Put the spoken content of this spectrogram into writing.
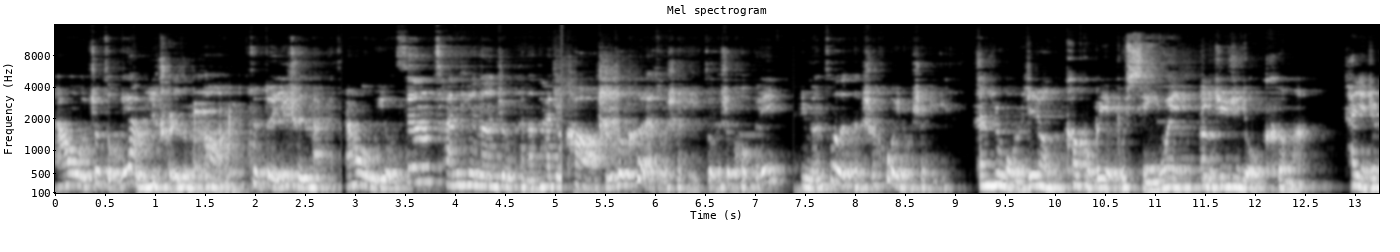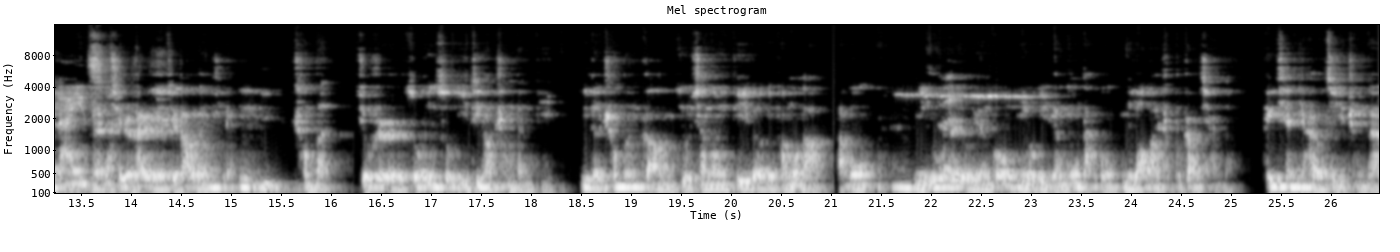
然后就走量就。一锤子买卖。嗯，对对，一锤子买卖。然后有些餐厅呢，就可能他就靠回头客来做生意，走的是口碑。你们做的可能是后一种生意。但是我们这种靠口碑也不行，因为毕竟是游客嘛，他也就来一次。其实还有一个最大的问题，嗯成本，就是做民宿一定要成本低。你的成本高，你就相当于第一个给房东打打工。嗯，你如果是有员工，你又给员工打工，你老板是不赚钱的，赔钱你还要自己承担。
